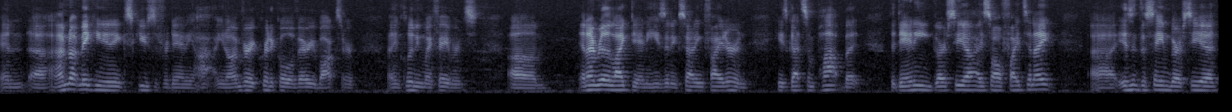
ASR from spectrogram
And uh, I'm not making any excuses for Danny. I, you know, I'm very critical of every boxer, including my favorites. Um, and I really like Danny. He's an exciting fighter, and he's got some pop. But the Danny Garcia I saw fight tonight uh, isn't the same Garcia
